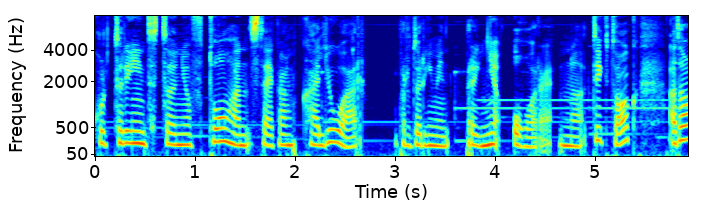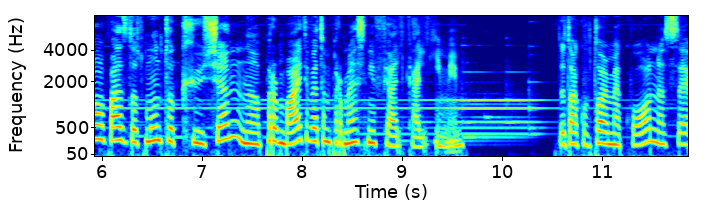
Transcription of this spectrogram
kur të rinjtë të njoftohen se e kanë kaluar përdorimin prej një ore në TikTok, ata më pas do të mund të kyçen në përmbajtje vetëm përmes një fjalëkalimi. Do ta kuptojmë me kohë nëse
